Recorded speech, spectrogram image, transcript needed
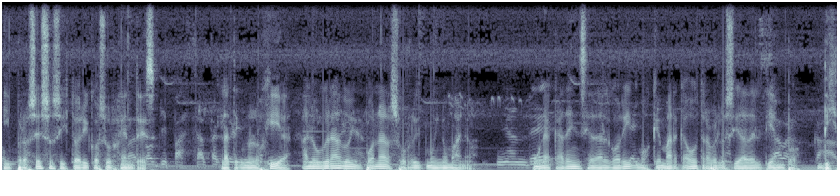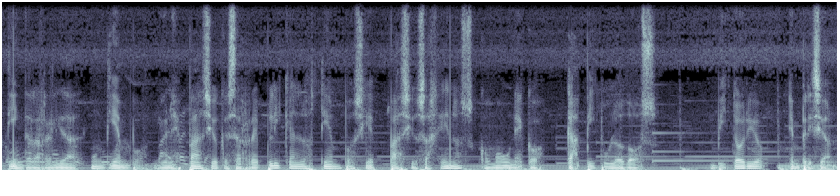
y procesos históricos urgentes. La tecnología ha logrado imponer su ritmo inhumano, una cadencia de algoritmos que marca otra velocidad del tiempo, distinta a la realidad, un tiempo y un espacio que se replica en los tiempos y espacios ajenos como un eco. Capítulo 2. Vittorio en prisión.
